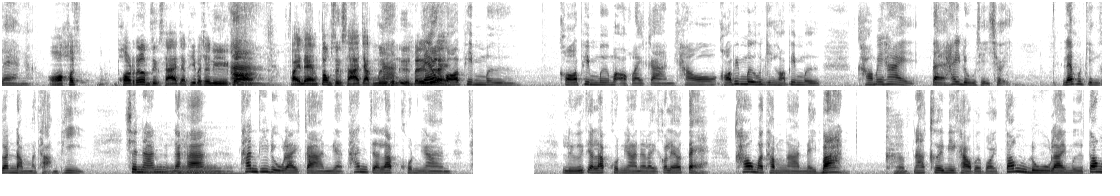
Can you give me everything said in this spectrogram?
แรงอะ อ๋อเขาพอเริ่มศึกษาจากพี่พัชนีก็อ่าไฟแรงต้องศึกษาจากมือคนอื่นไปแล้วเรื่อยขอพิมพ์มือ ขอพิมพ์มือมาออกรายการเขาขอพิมพ์มือคุณกิ่งขอพิมพ์มือเขาไม่ให้แต่ให้ดูเฉยๆ แล้วคุณกิ่งก็นำมาถามพี่ ฉะนั้นนะคะ ท่านที่ดูรายการเนี่ยท่านจะรับคนงาน หรือจะรับคนงานอะไรก็แล้ว แต่เข้ามาทำงานในบ้านๆครับนะเคยมีข่าวบ่อยๆ ต้องดูลายมือต้อง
